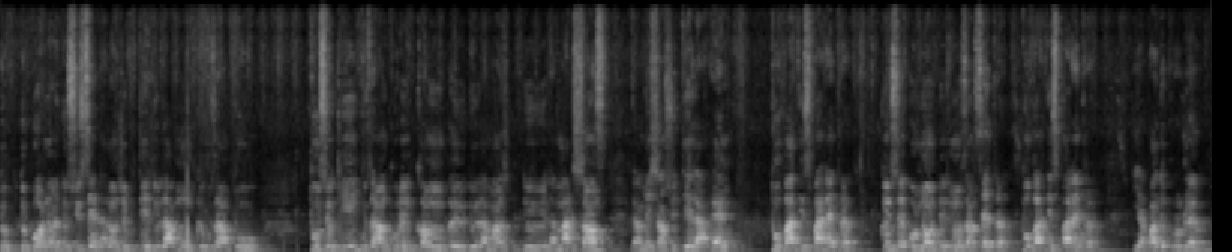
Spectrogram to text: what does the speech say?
de, de, bonheur, de succès, de la longévité, de l'amour que vous entoure. Tout ce qui vous a entouré comme euh, de, la, de la malchance, la méchanceté, la haine, tout va disparaître. Que c'est au nom de nos ancêtres, tout va disparaître. Il n'y a pas de problème.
